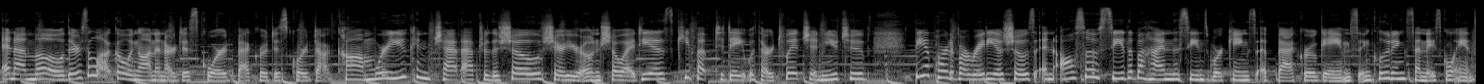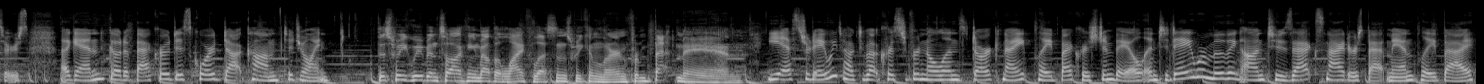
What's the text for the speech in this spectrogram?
And I'm Mo. There's a lot going on in our Discord, backrowdiscord.com, where you can chat after the show, share your own show ideas, keep up to date with our Twitch and YouTube, be a part of our radio shows, and also see the behind the scenes workings of Back Row Games, including Sunday School Answers. Again, go to backrowdiscord.com to join. This week we've been talking about the life lessons we can learn from Batman. Yesterday, we talked about Christopher Nolan's Dark Knight, played by Christian Bale, and today we're moving on to Zack Snyder's Batman, played by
